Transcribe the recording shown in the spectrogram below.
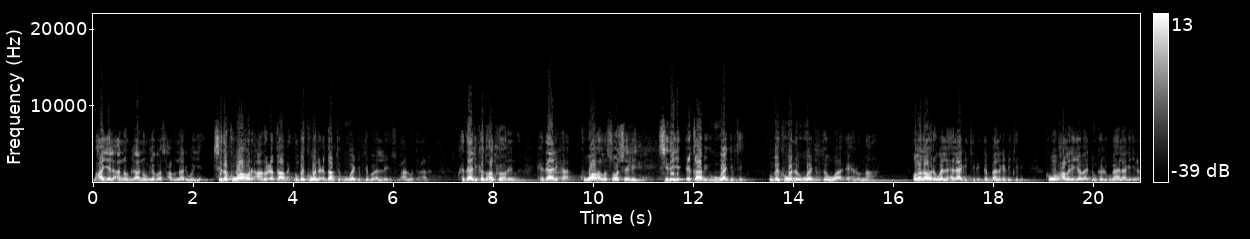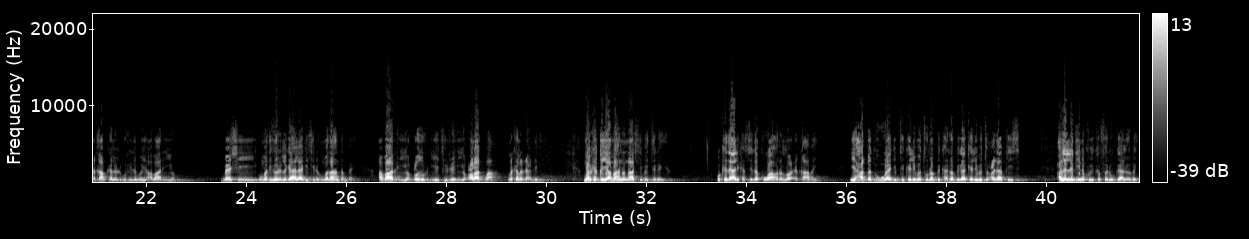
maxaa yeelay annahum liannahum iyagoo asxaabu naari weeye sida kuwaa hore aan u ciqaabay unbay kuwana ciqaabta ugu waajibtay buu alla leeyahay qoladaa hore waa la halaagi jiray dan baa laga dhigi jiray kuwa waxaa laga yaabaa adduunka laguma halaagay in ciqaab kale lagu rida mooye abaar iyo meeshii ummadihii hore laga halaagi jiray ummadahan dambe abaar iyo cudur iyo jiri iyo colaad baa la kala dhex dhigay marka qiyaamahana naartii bay tegayaan wakadaalika sida kuwaa hore loo ciqaabay iyo xaqad ugu waajibtay kelimatu rabbika rabbigaa kelimatu cadaabkiisa cala aladiina kuwii kafaruu gaaloobay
